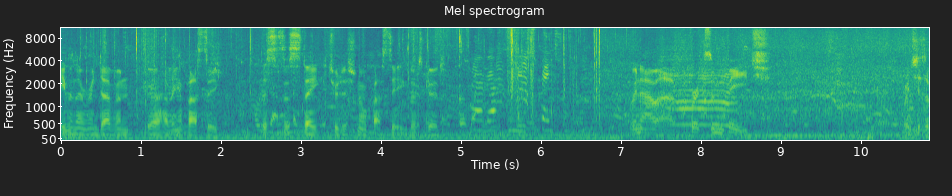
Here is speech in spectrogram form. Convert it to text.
Even though we're in Devon, we are having a pasty. This is a steak, traditional pasty, looks good. We're now at Brixham Beach, which is a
